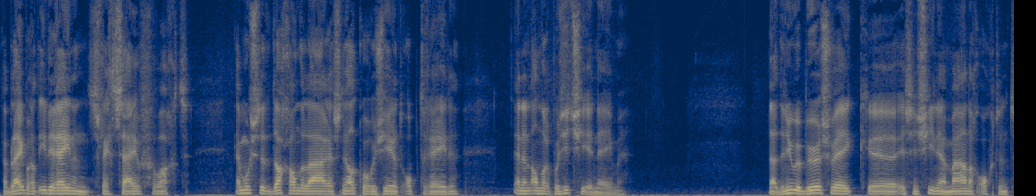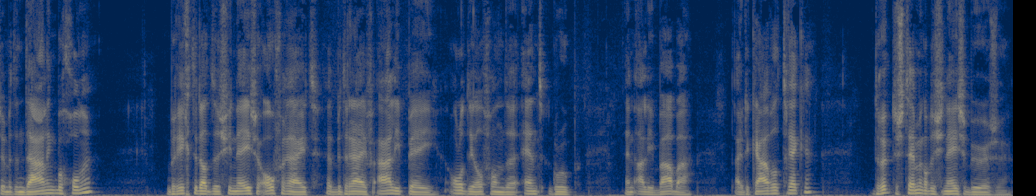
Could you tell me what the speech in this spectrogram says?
En blijkbaar had iedereen een slecht cijfer verwacht en moesten de daghandelaren snel corrigerend optreden en een andere positie innemen. Nou, de nieuwe beursweek uh, is in China maandagochtend met een daling begonnen. Berichten dat de Chinese overheid het bedrijf Alipay, onderdeel van de Ant Group en Alibaba, uit de kabel trekken, drukt de stemming op de Chinese beurzen.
